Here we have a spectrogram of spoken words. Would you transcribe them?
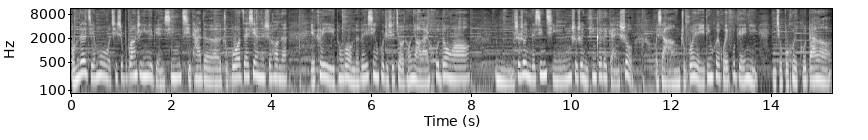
我们的节目其实不光是音乐点心，其他的主播在线的时候呢，也可以通过我们的微信或者是九头鸟来互动哦。嗯，说说你的心情，说说你听歌的感受，我想主播也一定会回复给你，你就不会孤单了。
